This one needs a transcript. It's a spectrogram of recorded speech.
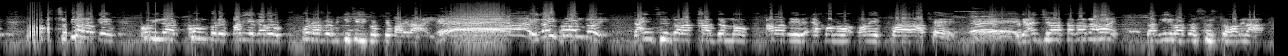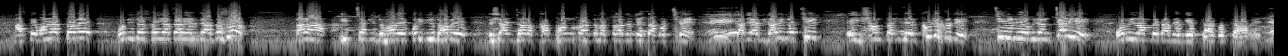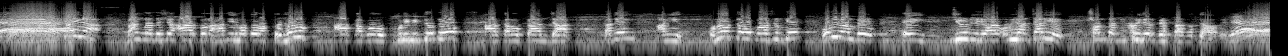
দিবালোকে খুনিরা খুন করে পালিয়ে গেল প্রশাসন কিছুই করতে পারে নাই। এটাই প্রমাণ করে আইন শৃঙ্খলা রক্ষার জন্য আমাদের এখনও অনেক করার আছে। যদি আইন শৃঙ্খলা রক্ষা করা না হয় তার নির্বাচন সুষ্ঠু হবে না। আজকে মনে রাখতে হবে পতিত স্বৈরাচারের যা দোষক তারা ইচ্ছাকৃত ভাবে পরিকৃত ভাবে দেশে আইন শৃঙ্খলা রক্ষা ভঙ্গ করার জন্য চেষ্টা করছে। কাজে আমি দাবি করছি এই সন্ত্রাসীদের খুঁজে খুঁজে চিরুনি অভিযান চালিয়ে অবিলম্বে তাদের গ্রেফতার করতে হবে। চাই না, বাংলাদেশে আর কোন হাজির মতো রক্ত ঝরুক, আর কারও গুলিবিদ্ধ হতে হোক, আর কারও প্রাণ যাক। কাজেই আমি অনুরোধ করব প্রশাসনকে, অবিলম্বে এই চিরুনি অভিযান চালিয়ে সন্ত্রাসী খুনিদের গ্রেফতার করতে হবে।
